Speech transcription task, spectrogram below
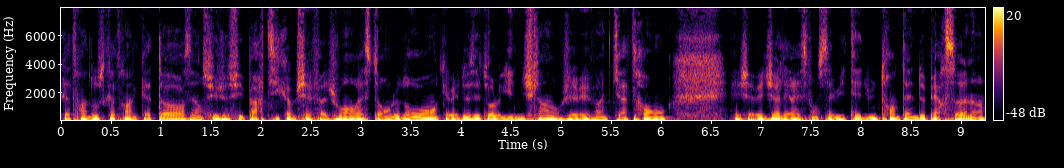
92, 94, et ensuite je suis parti comme chef adjoint au restaurant Le Drouan qui avait deux étoiles au guide Michelin, donc j'avais 24 ans et j'avais déjà les responsabilités d'une trentaine de personnes.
